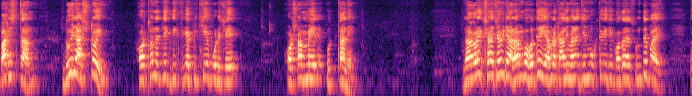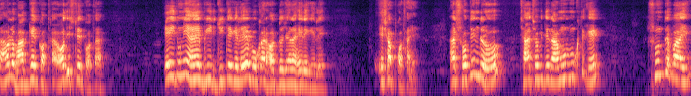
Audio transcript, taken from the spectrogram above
পাকিস্তান দুই রাষ্ট্রই অর্থনৈতিক দিক থেকে পিছিয়ে পড়েছে অসাম্যের উত্থানে। নাগরিক ছায়াছবিটা আরম্ভ হতেই আমরা কালী ব্যানার্জির মুখ থেকে যে কথাটা শুনতে পাই, তা হলো ভাগ্যের কথা, অদৃষ্টের কথা। এই দুনিয়ায় বীর জিতে গেলে, বোকার হদ্দ যারা হেরে গেলে, এসব কথায়। আর সতীন্দ্র ছায়াছবিতে রামুর মুখ থেকে শুনতে পাই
